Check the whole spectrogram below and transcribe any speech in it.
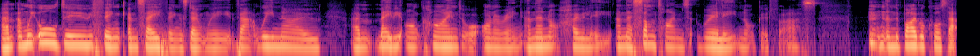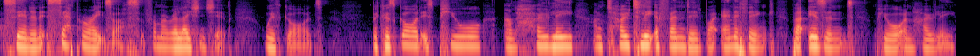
Um, and we all do think and say things, don't we, that we know um, maybe aren't kind or honouring and they're not holy and they're sometimes really not good for us. and the Bible calls that sin and it separates us from a relationship with God because God is pure and holy and totally offended by anything that isn't pure and holy.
